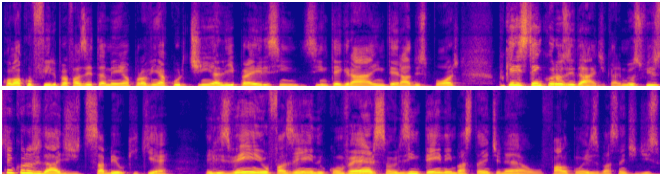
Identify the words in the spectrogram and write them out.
coloca o filho pra fazer também uma provinha curtinha ali pra ele se, se integrar, inteirar do esporte. Porque eles têm curiosidade, cara. Meus filhos têm curiosidade de saber o que, que é. Eles veem eu fazendo, conversam, eles entendem bastante, né? Eu falo com eles bastante disso.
